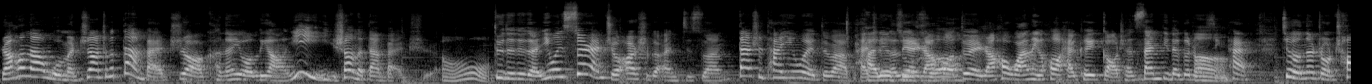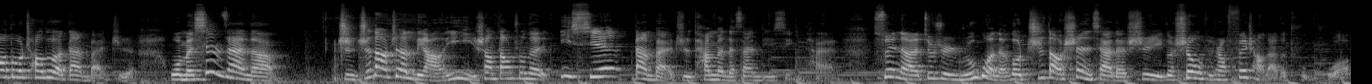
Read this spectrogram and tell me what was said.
然后呢，我们知道这个蛋白质啊，可能有两亿以上的蛋白质哦。对对对对，因为虽然只有二十个氨基酸，但是它因为对吧排成的链，然后对，然后完了以后还可以搞成三 D 的各种形态，就有那种超多超多的蛋白质。我们现在呢？只知道这两亿以上当中的一些蛋白质，它们的三 D 形态。所以呢，就是如果能够知道剩下的是一个生物学上非常大的突破，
